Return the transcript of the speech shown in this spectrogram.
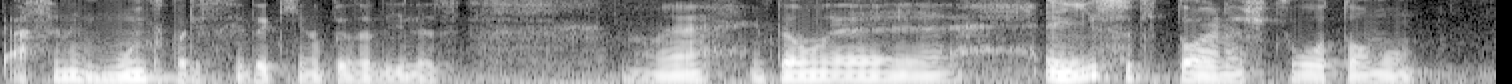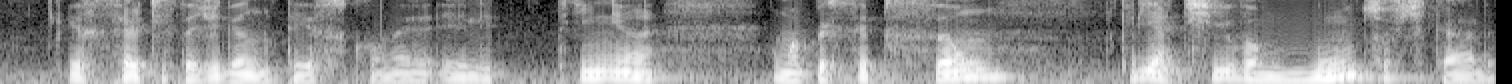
A cena é muito parecida aqui no Pesadilhas, não é? Então é, é isso que torna, acho que o Otomo esse artista gigantesco, né? Ele tinha uma percepção criativa muito sofisticada,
